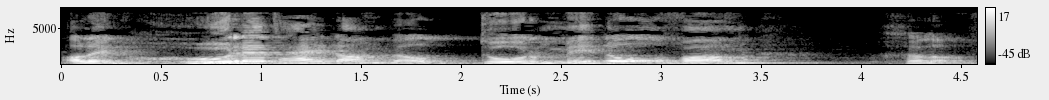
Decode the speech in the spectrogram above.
Alleen hoe redt hij dan? Wel door middel van geloof.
